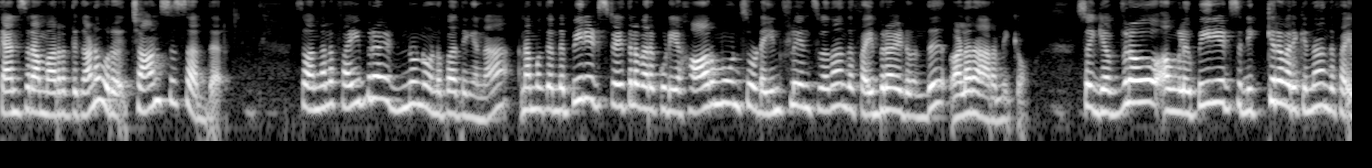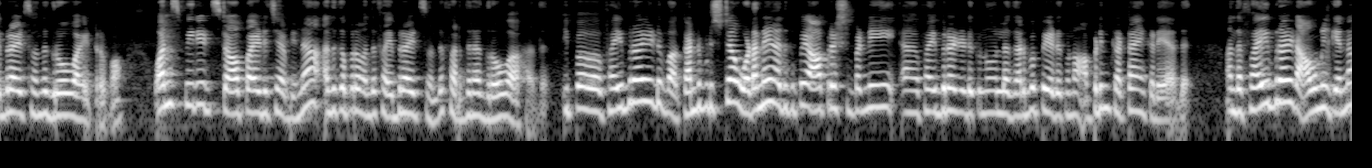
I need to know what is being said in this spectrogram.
கேன்சராக மாறுறதுக்கான ஒரு சான்சஸ் ஆர் தர் ஸோ அதனால் ஃபைப்ராய்டுன்னு ஒன்று பார்த்தீங்கன்னா நமக்கு அந்த பீரியட்ஸ் டயத்தில் வரக்கூடிய ஹார்மோன்ஸோட இன்ஃப்ளூயன்ஸில் தான் அந்த ஃபைப்ராய்டு வந்து வளர ஆரம்பிக்கும். ஸோ எவ்வளோ அவங்களுக்கு பீரியட்ஸ் நிற்கிற வரைக்கும் தான் அந்த ஃபைப்ராய்ட்ஸ் வந்து க்ரோ ஆகிட்டு இருக்கும். ஒன்ஸ் பீரியட் ஸ்டாப் ஆகிடுச்சு அப்படின்னா அதுக்கப்புறம் வந்து ஃபைப்ராய்ட்ஸ் வந்து ஃபர்தராக க்ரோ ஆகாது. இப்போ ஃபைப்ராய்டு கண்டுபிடிச்சிட்டா உடனே அதுக்கு போய் ஆப்ரேஷன் பண்ணி ஃபைப்ராய்டு எடுக்கணும் இல்லை கர்ப்பப்பை எடுக்கணும் அப்படின்னு கட்டாயம் கிடையாது. அந்த ஃபைப்ராய்டு அவங்களுக்கு என்ன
